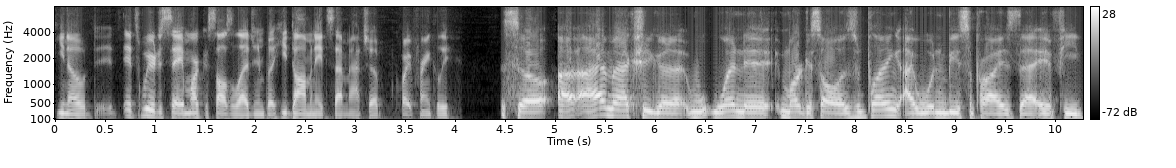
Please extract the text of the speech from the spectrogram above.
you know, it, it's weird to say Marc Gasol's a legend, but he dominates that matchup, quite frankly. So I, am actually gonna when it, Marc Gasol is playing, I wouldn't be surprised that if he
